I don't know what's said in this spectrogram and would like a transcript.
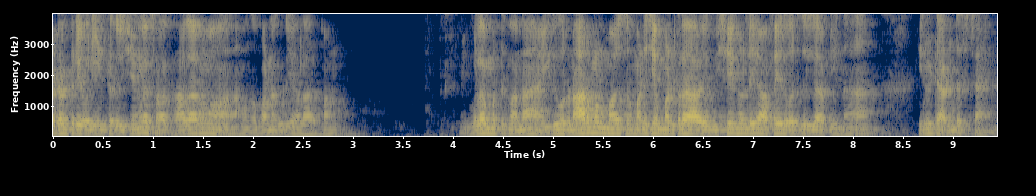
adultery orient விஷயங்களை சா சாதாரணமாக அவங்க பண்ணக்கூடிய ஆளாக இருப்பாங்க. இவ்வளோ மட்டும்தானா? இது ஒரு நார்மல் மனுஷன் மனுஷன் பண்ணுற விஷயங்கள்லேயே அஃபேர் வருது இல்லை அப்படின்னா யூனிட் அண்டர்ஸ்டாண்ட்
